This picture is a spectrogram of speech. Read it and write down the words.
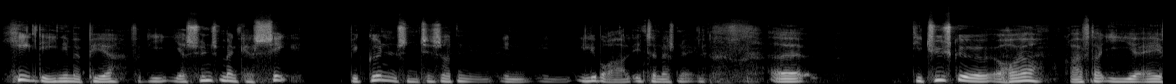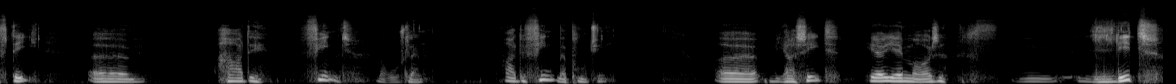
helt enig med Per, fordi jeg synes, man kan se begyndelsen til sådan en, en, en illiberal international. Øh, de tyske højre kræfter i AFD øh, har det fint med Rusland har det fint med Putin. Øh, vi har set herhjemme også lidt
